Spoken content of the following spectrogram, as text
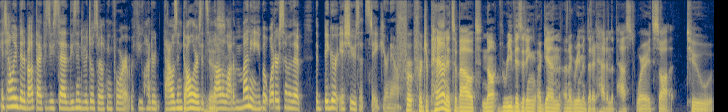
Yeah, tell me a bit about that because you said these individuals are looking for a few hundred thousand dollars. It's yes. not a lot of money, but what are some of the, the bigger issues at stake here now? For for Japan, it's about not revisiting again an agreement that it had in the past where it sought to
